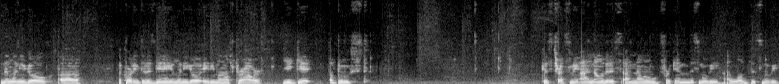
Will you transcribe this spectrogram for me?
And then when you go, uh, according to this game, when you go 80 miles per hour, you get a boost. Cause trust me, I know this. I know freaking this movie. I love this movie.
